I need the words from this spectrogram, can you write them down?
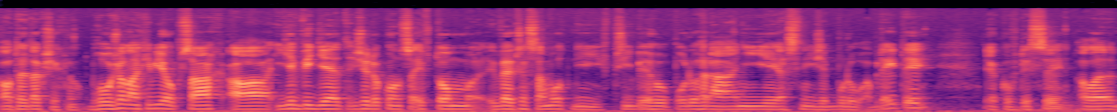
ale to je tak všechno. Bohužel tam chybí obsah a je vidět, že dokonce i v tom i ve hře samotný, v příběhu, po dohrání je jasný, že budou updaty, jako vždysi, ale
